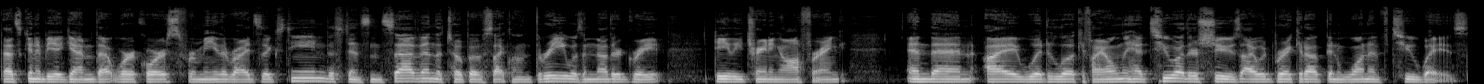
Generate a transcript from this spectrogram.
That's going to be again that workhorse for me. The Ride 16, the Stinson 7, the Topo Cyclone 3 was another great daily training offering. And then I would look, if I only had two other shoes, I would break it up in one of two ways.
